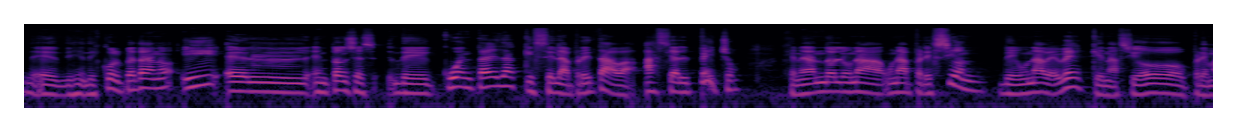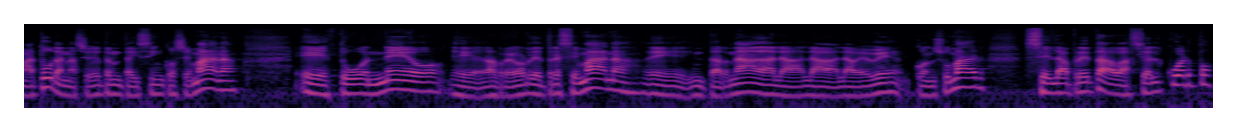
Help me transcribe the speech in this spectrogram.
disculpe, Tano, y el, entonces de cuenta ella que se le apretaba hacia el pecho generándole una, una, presión de una bebé que nació prematura, nació de 35 semanas, eh, estuvo en neo eh, alrededor de tres semanas, eh, internada la, la, bebé con su madre, se la apretaba hacia el cuerpo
